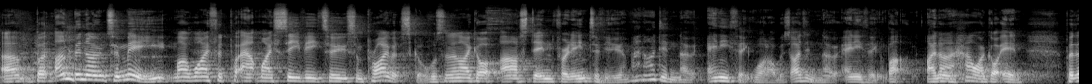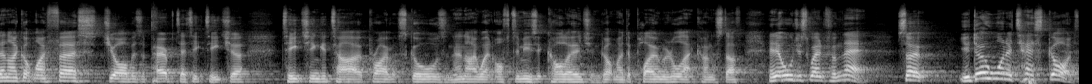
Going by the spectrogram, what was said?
Um, but unbeknown to me, my wife had put out my CV to some private schools, and then I got asked in for an interview. Man, I didn't know anything what I was. I didn't know anything, but I don't know how I got in. But then I got my first job as a peripatetic teacher, teaching guitar at private schools, and then I went off to music college and got my diploma and all that kind of stuff. And it all just went from there. So you don't want to test God.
